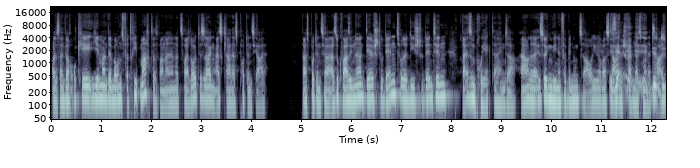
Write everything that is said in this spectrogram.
weil es einfach, okay, jemand, der bei uns Vertrieb macht, das waren einer oder zwei Leute, sagen, alles klar, da ist Potenzial da ist Potenzial. Also quasi, ne, der Student oder die Studentin, da ist ein Projekt dahinter. Ja, oder da ist irgendwie eine Verbindung zu Audi oder was da. Wir schreiben das mal eine du, Zahl.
